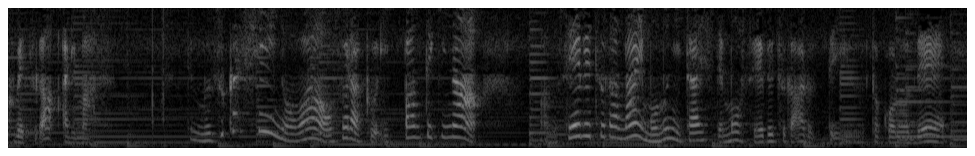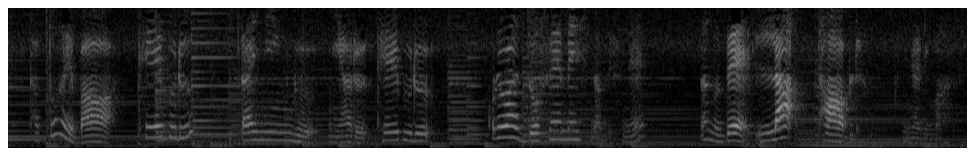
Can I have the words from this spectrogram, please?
区別があります。で難しいのはおそらく一般的なあの性別がないものに対しても性別があるっていうところで例えばテーブルダイニングにあるテーブルこれは女性名詞なんですね。なのでラタブルになります。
